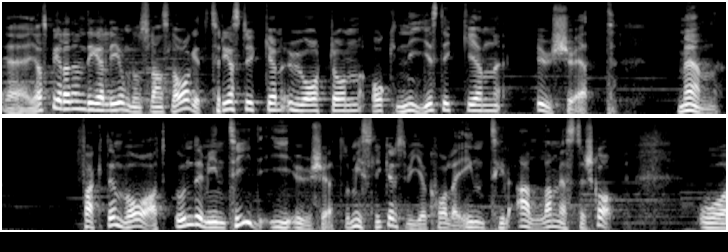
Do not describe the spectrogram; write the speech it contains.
Eh, jag spelade en del i ungdomslandslaget, tre stycken U18 och nio stycken U21. Men faktum var att under min tid i U21 då misslyckades vi att kvala in till alla mästerskap. Och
